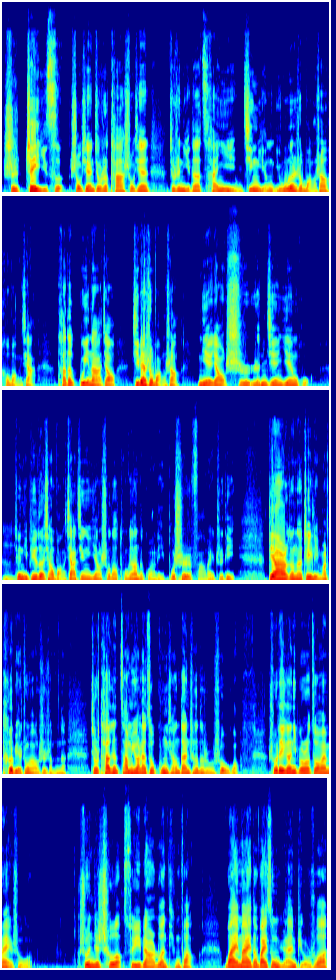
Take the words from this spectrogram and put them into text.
是这一次，首先就是它首先就是你的餐饮经营，无论是网上和网下，它的归纳叫，即便是网上，你也要食人间烟火。就你必须得像往下经营一样受到同样的管理，不是法外之地。第二个呢，这里面特别重要是什么呢？就是他跟咱们原来做共享单车的时候说过，说这个你比如说做外卖也说过，说你这车随便乱停放，外卖的外送员比如说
